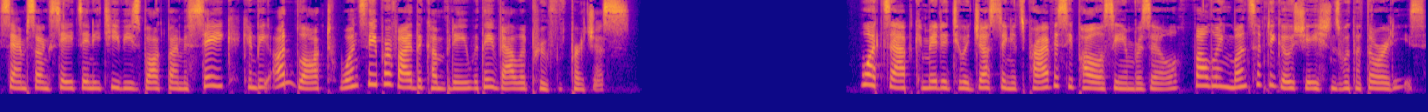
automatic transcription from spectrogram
Samsung states any TVs blocked by mistake can be unblocked once they provide the company with a valid proof of purchase. WhatsApp committed to adjusting its privacy policy in Brazil following months of negotiations with authorities,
